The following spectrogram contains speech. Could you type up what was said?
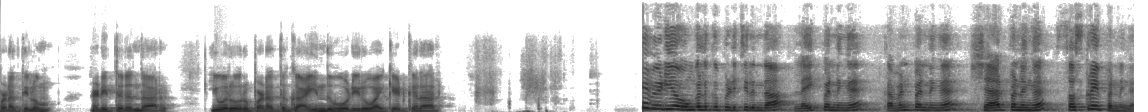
படத்திலும் நடித்திருந்தார். இவர் ஒரு படத்துக்கு ஐந்து கோடி ரூபாய் கேட்கிறார். இந்த வீடியோ உங்களுக்கு பிடிச்சிருந்தா லைக் பண்ணுங்க கமெண்ட் பண்ணுங்க ஷேர் பண்ணுங்க சப்ஸ்கிரைப் பண்ணுங்க.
